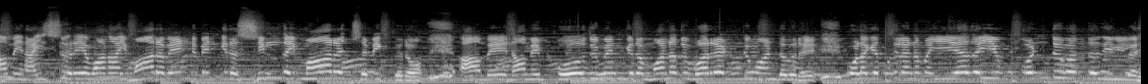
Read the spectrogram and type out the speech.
ஆமேன். ஐஸ்வர்யவானாய் மாற வேண்டும் என்கிற சிந்தை மாற செபிக்கிறோம். ஆமே நாம் போதும் என்கிற மனது வரட்டும் ஆண்டவரே. உலகத்துல நம்ம எதையும் கொண்டு வந்ததில்லை.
